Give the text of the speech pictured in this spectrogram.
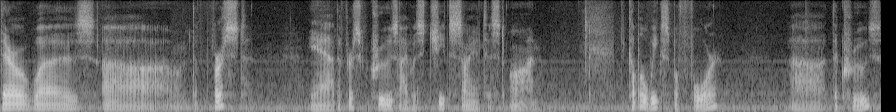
There was uh, the first, yeah, the first cruise I was chief scientist on. A couple of weeks before uh, the cruise,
